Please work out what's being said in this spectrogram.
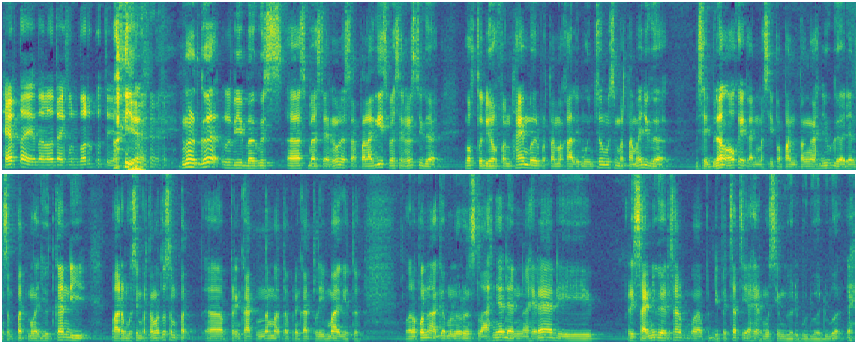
Hertha yang tahun lalu Typhoon Korkut ya. Oh iya. Menurut gue lebih bagus eh, Sebastian Hoeneß apalagi Sebastian Hoeneß juga waktu di Hoffenheim baru pertama kali muncul musim pertama juga bisa dibilang oke kan masih papan tengah juga dan sempat mengejutkan di paruh musim pertama tuh sempat eh, peringkat 6 atau peringkat 5 gitu. Walaupun agak menurun setelahnya dan akhirnya di resign juga resign dipecat sih akhir musim 2022 eh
